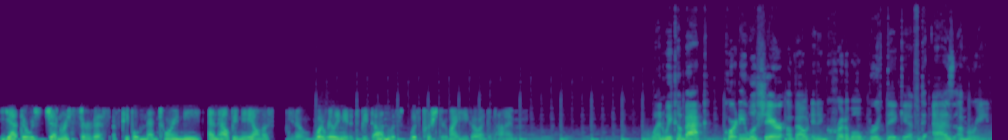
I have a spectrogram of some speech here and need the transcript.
Yet there was generous service of people mentoring me and helping me almost you know what really needed to be done was was push through my ego at the time. When we come back courtney will share about an incredible birthday gift as a marine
